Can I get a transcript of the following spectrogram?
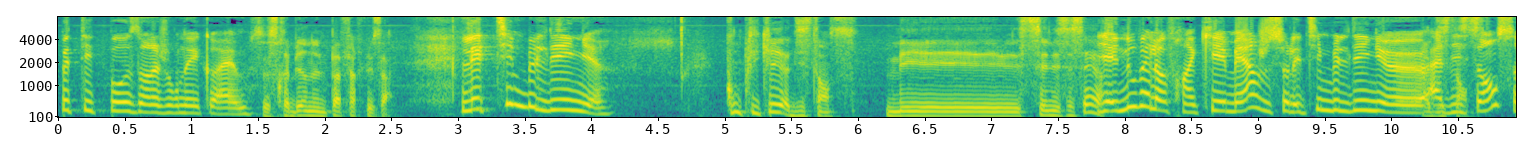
petite pause dans la journée quand même? Ce serait bien de ne pas faire que ça. Les team building, Compliqué à distance, mais c'est nécessaire. il y a une nouvelle offre hein, qui émerge sur les team building euh, À à, distance. distance.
